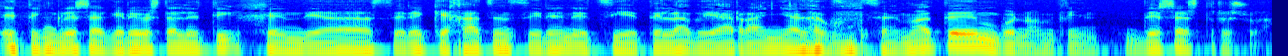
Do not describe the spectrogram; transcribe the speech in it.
Eta inglesak ere bestaldetik jendea zere kejatzen ziren ez zietela beharra laguntza ematen, bueno, en fin, desastrosua.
